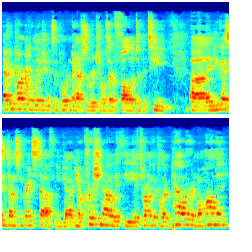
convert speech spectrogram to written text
Every part of religion, it's important to have some rituals that are followed to the T. Uh, and you guys have done some great stuff. We got, you know, Krishna with the throne of the colored powder, and Mohammed,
